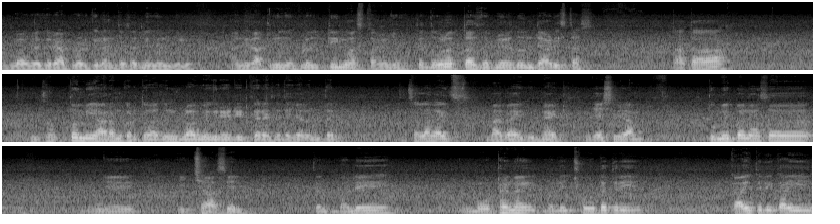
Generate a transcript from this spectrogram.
ब्लॉग वगैरे अपलोड केला आणि तसंच निघून गेलो. आणि रात्री झोपलो तीन वाजता म्हणजे फक्त दोनच तास झोपलेले दोन ते अडीच तास. तर आता झोपतो मी आराम करतो. अजून ब्लॉग वगैरे एडिट करायचं त्याच्यानंतर. चला गाईच बाय बाय गुड नाईट जय श्रीराम. तुम्ही पण असं म्हणजे इच्छा असेल तर भले मोठं नाही भले छोटं तरी काहीतरी काही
